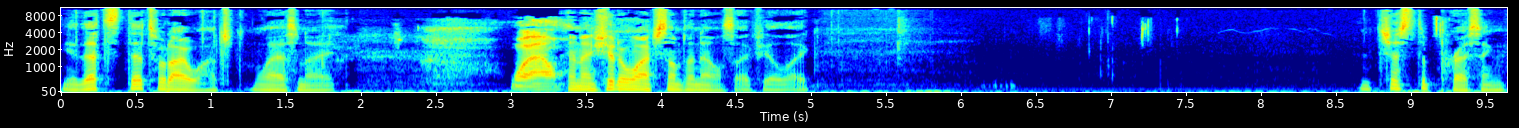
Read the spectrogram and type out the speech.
Yeah, that's that's what I watched last night. Wow. And I should have watched something else, I feel like. It's just depressing.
